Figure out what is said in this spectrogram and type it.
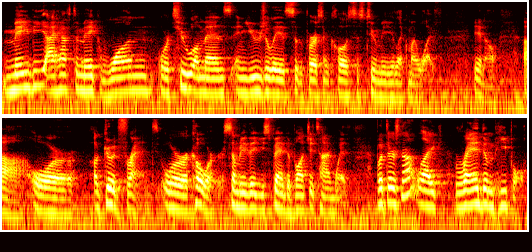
maybe I have to make one or two amends, and usually it's to the person closest to me, like my wife. you know, uh, or a good friend or a coworker, somebody that you spend a bunch of time with. But there's not like random people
